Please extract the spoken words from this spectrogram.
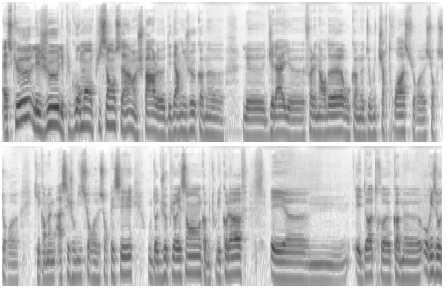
est-ce que les jeux les plus gourmands en puissance, hein, je parle des derniers jeux comme euh, le Jedi euh, Fallen Order ou comme The Witcher 3 sur, euh, sur, sur, euh, qui est quand même assez joli sur, sur PC, ou d'autres jeux plus récents comme tous les Call of, et, et d'autres comme Horizon,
